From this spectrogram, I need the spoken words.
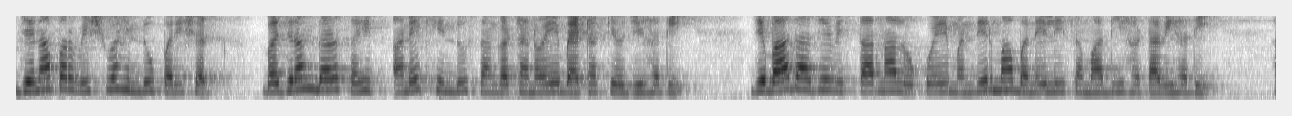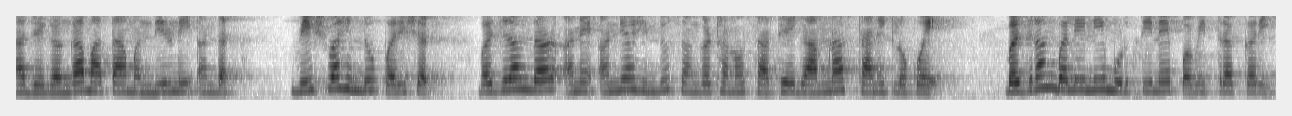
જેના પર વિશ્વ હિન્દુ પરિષદ, બજરંગ દળ સહિત અનેક હિન્દુ સંગઠનોએ બેઠક યોજી હતી, જે બાદ આજે વિસ્તારના લોકોએ મંદિરમાં બનેલી સમાધિ હટાવી હતી. આજે ગંગા માતા મંદિરની અંદર વિશ્વ હિન્દુ પરિષદ, બજરંગ દળ અને અન્ય હિન્દુ સંગઠનો સાથે ગામના સ્થાનિક લોકોએ બજરંગ બલીની મૂર્તિને પવિત્ર કરી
